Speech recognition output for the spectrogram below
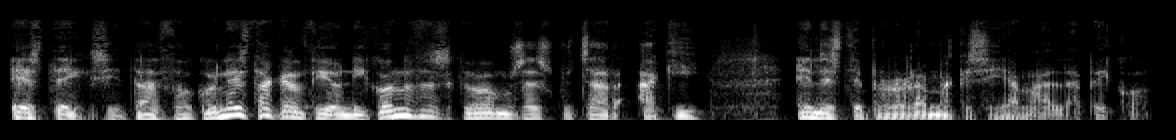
este exitazo con esta canción y con otras que vamos a escuchar aquí en este programa que se llama Aldapeco.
